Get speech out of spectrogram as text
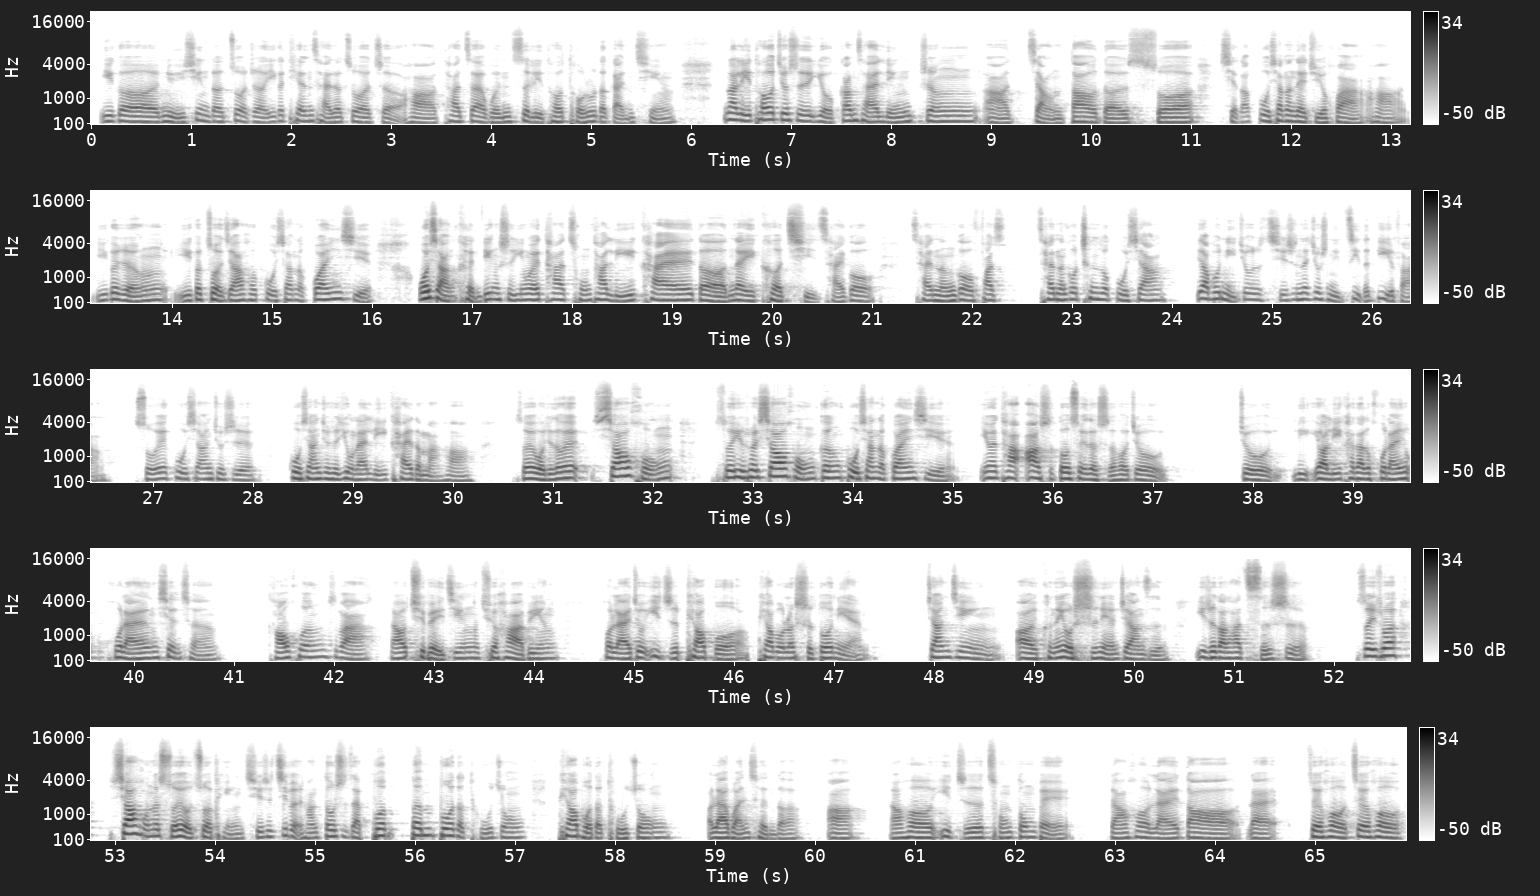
一个女性的作者，一个天才的作者，哈，她在文字里头投入的感情。那里头就是有刚才林征啊讲到的，说写到故乡的那句话哈，一个人一个作家和故乡的关系，我想肯定是因为他从他离开的那一刻起才够才能够发才能够称作故乡，要不你就是其实那就是你自己的地方。所谓故乡就是故乡就是用来离开的嘛哈，所以我觉得萧红，所以说萧红跟故乡的关系。因为他二十多岁的时候就就离要离开他的呼兰呼兰县城，逃婚是吧？然后去北京，去哈尔滨，后来就一直漂泊，漂泊了十多年，将近啊可能有十年这样子，一直到他辞世。所以说，萧红的所有作品其实基本上都是在奔奔波的途中、漂泊的途中来完成的啊。然后一直从东北，然后来到来。最后，最后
